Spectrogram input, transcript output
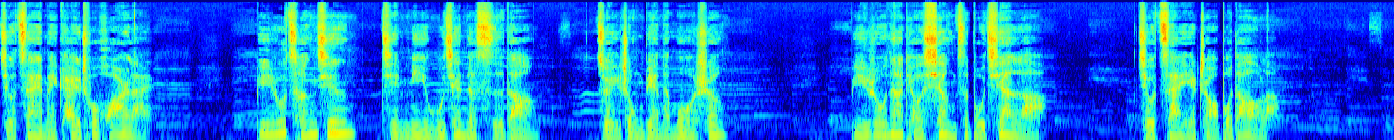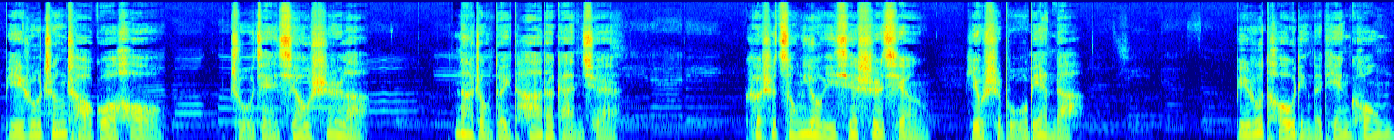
就再没开出花来；比如曾经紧密无间的死党。最终变得陌生。比如那条巷子不见了，就再也找不到了。比如争吵过后，逐渐消失了那种对他的感觉。可是总有一些事情又是不变的。比如头顶的天空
